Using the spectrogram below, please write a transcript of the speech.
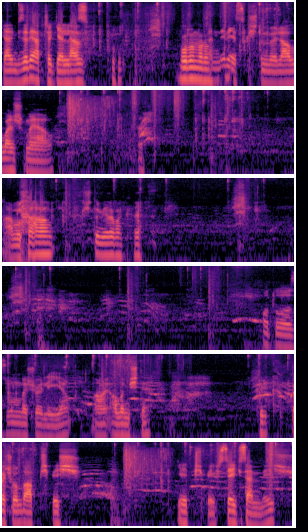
Gel bize de yatacak yer lazım. Bulunur o. Ben nereye sıkıştım böyle Allah aşkına ya? Heh. Allah'ım. Sıkıştığım yere bak. Heh. Otuz bunu da şöyle yiyeyim. Ay, alalım işte. 40 kaç oldu? 65 75 85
